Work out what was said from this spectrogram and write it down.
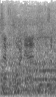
Joseph Fournette.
